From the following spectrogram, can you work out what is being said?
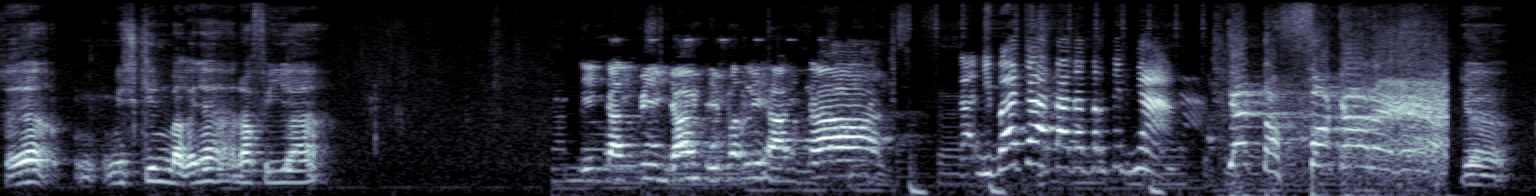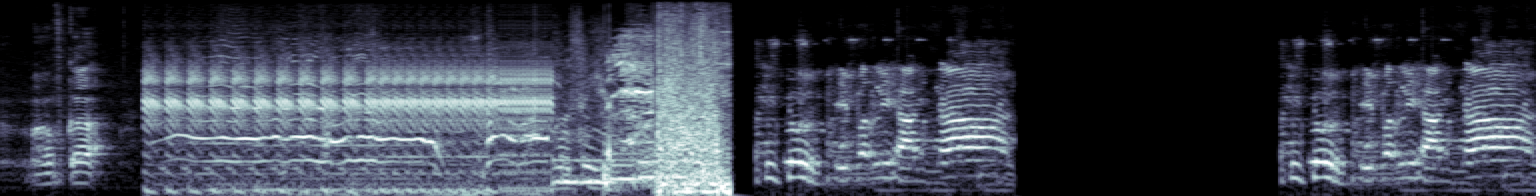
saya miskin makanya Rafia. Ikat pinggang diperlihatkan. Gak dibaca tata tertibnya. Ya, maaf kak. tidur Diperlihatkan. Tidur Diperlihatkan.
